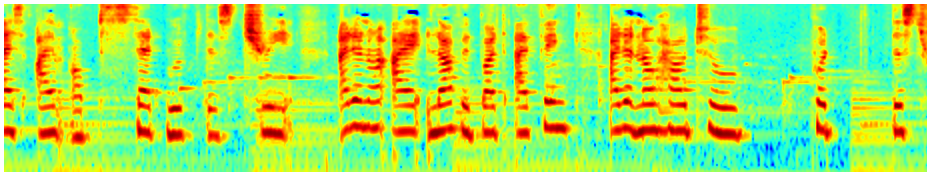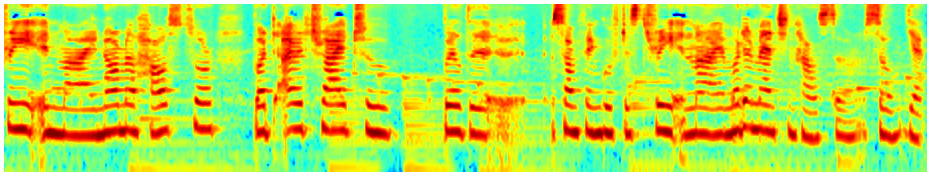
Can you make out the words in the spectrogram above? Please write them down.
Guys, I'm upset with this tree. I don't know, I love it, but I think I don't know how to put this tree in my normal house tour, but I'll try to build a, something with this tree in my modern mansion house tour. So, yeah.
